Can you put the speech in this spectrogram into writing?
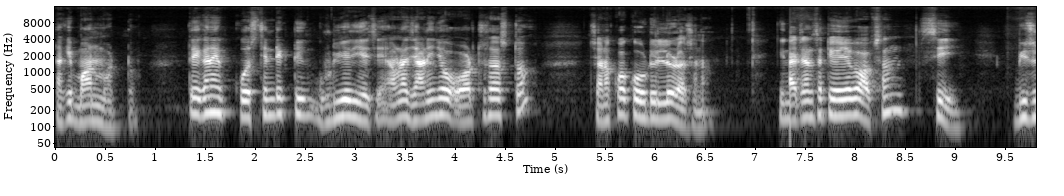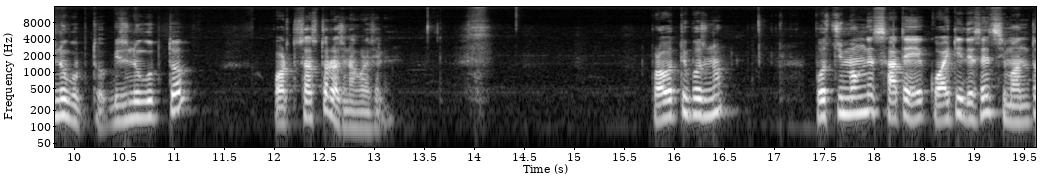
নাকি বাণভট্ট তো এখানে কোশ্চেনটি একটি ঘুরিয়ে দিয়েছে। আমরা জানি যে অর্থশাস্ত্র চাণক্য কৌটিল্য রচনা। কিন্তু রাইট অ্যান্সারটি হয়ে যাবে অপশান সি বিষ্ণুগুপ্ত। বিষ্ণুগুপ্ত অর্থশাস্ত্র রচনা করেছিলেন। পরবর্তী প্রশ্ন পশ্চিমবঙ্গের সাথে কয়টি দেশের সীমান্ত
